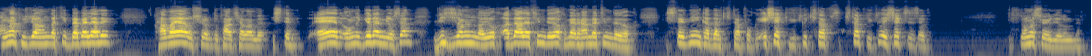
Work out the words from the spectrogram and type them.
Ana kucağındaki bebeleri havaya uçurdu parçaladı. İşte eğer onu göremiyorsan vicdanın da yok, adaletin de yok, merhametin de yok. İstediğin kadar kitap oku. Eşek yüklü kitap, kitap yüklü eşeksin sen. İşte ona söylüyorum ben.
